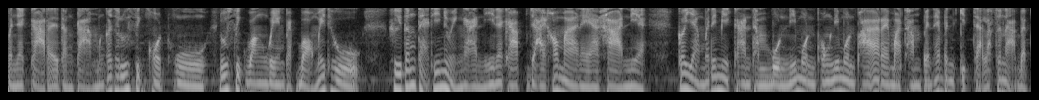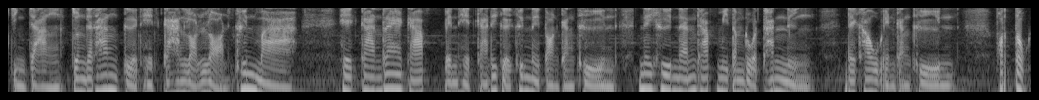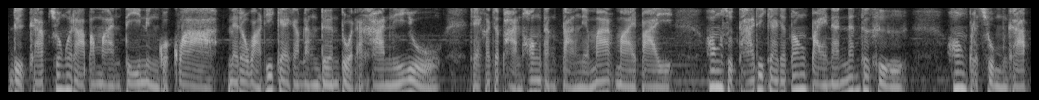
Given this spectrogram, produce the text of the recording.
บรรยากาศอะไรต่างๆ มันก็จะรู้สึกหดหูรู้สึกวังเวงแบบบอกไม่ถูก คือตั้งแต่ที่หน่วยงานนี้นะครับย้ายเข้ามาในอาคารเนี่ยก็ยังไม่ได้มีการทำบุญนิมนต์พงนิมนต์พระอะไรมาทำเป็นให้เป็นกิจจลักษณะแบบจริงจัง จนกระทั่งเกิดเหตุการณ์หลอนๆขึ้นมา เหตุการณ์แรกครับเป็นเหตุการณ์ที่เกิดขึ้นในตอนกลางคืน ในคืนนั้นครับมีตำรวจท่านหนึ่ง ได้เข้าเวรกลางคืน พอตกดึกครับช่วงเวลาประมาณตีหนึ่งกว่าๆในระหว่างที่แกกำลังเดินตรวจอาคารนี้อยู่ แกก็จะผ่านห้องต่างๆ เนี่ยมากมายไป ห้องสุดท้ายที่แกจะต้องไปนั้นนั่นก็คือ ห้องประชุมครับ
